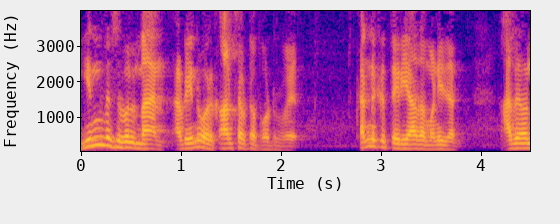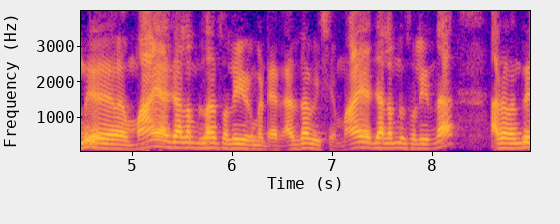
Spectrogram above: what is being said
இன்விசிபிள் மேன் அப்படின்னு ஒரு கான்செப்டை போட்டுருவார் கண்ணுக்கு தெரியாத மனிதன். அது வந்து மாயாஜாலம்லாம் சொல்லியிருக்க மாட்டார். அதுதான் விஷயம். மாயாஜாலம்னு சொல்லியிருந்தா அதை வந்து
